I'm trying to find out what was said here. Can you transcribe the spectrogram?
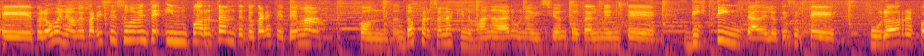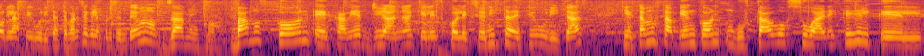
Eh, pero bueno, me parece sumamente importante tocar este tema con dos personas que nos van a dar una visión totalmente distinta de lo que es este furor por las figuritas. ¿Te parece que los presentemos? Ya mismo. Vamos con eh, Javier Giana, que él es coleccionista de figuritas. Y estamos también con Gustavo Suárez, que es el,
